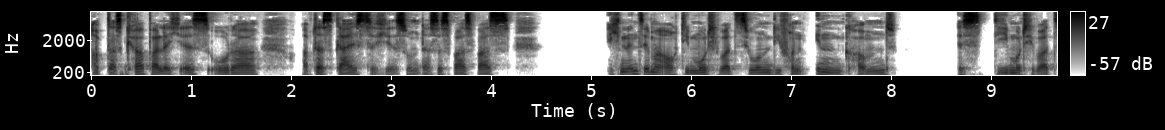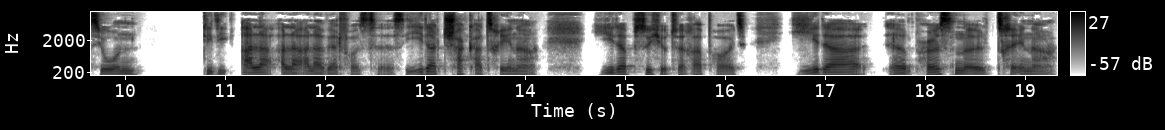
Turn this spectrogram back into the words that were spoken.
Ob das körperlich ist oder ob das geistig ist. Und das ist was, was ich nenne es immer auch die Motivation, die von innen kommt, ist die Motivation, die die aller, aller, aller wertvollste ist. Jeder Chakra-Trainer, jeder Psychotherapeut, jeder äh, Personal Trainer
